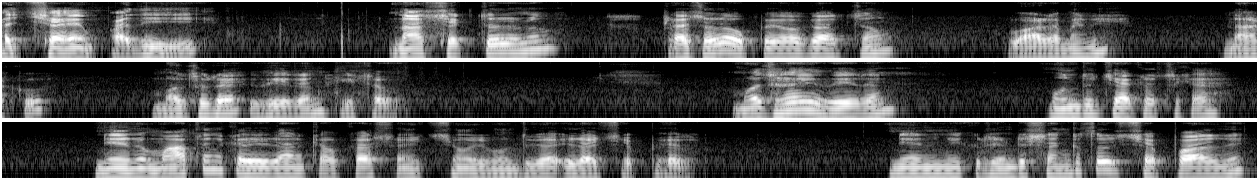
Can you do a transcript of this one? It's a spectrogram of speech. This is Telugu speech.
అధ్యాయం పది. నా శక్తులను ప్రజల ఉపయోగార్థం వాడమని నాకు మధురై వీరన్ హితవు. మధురై వీరన్ ముందు జాగ్రత్తగా నేను మాతను కలిగడానికి అవకాశం ఇచ్చి ముందుగా ఇలా చెప్పారు. నేను నీకు రెండు సంగతులు చెప్పాలని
